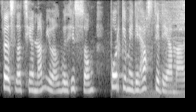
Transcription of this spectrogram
First, let's hear Namuel with his song Porque me dejaste de amar.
